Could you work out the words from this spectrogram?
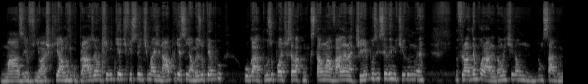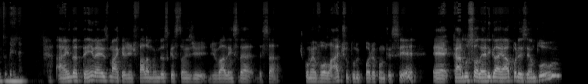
Mas, enfim, eu acho que a longo prazo é um time que é difícil de a gente imaginar, porque, assim, ao mesmo tempo, o Gattuso pode, sei lá, conquistar uma vaga na Champions e ser demitido né, no final da temporada. Então, a gente não, não sabe muito bem, né? Ainda tem, né, Smack? A gente fala muito das questões de, de valência da, dessa, de como é volátil tudo que pode acontecer. É, Carlos Soler e Gaia, por exemplo,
